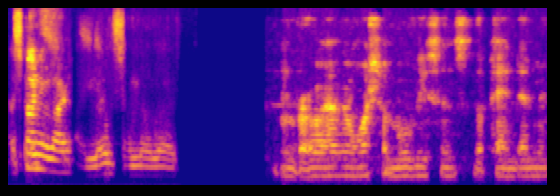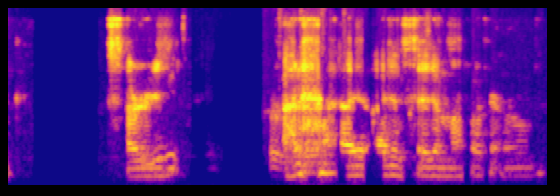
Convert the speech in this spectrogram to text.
That's kind of It's- like Midsommar was. Bro, I haven't watched a movie since the pandemic started. I. I, I just sit in my fucking room.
